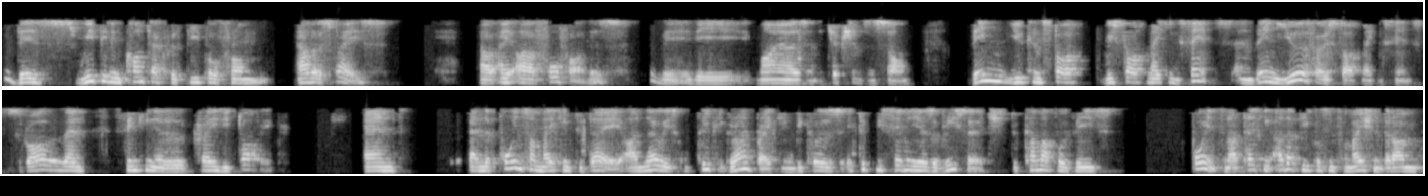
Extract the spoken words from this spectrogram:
there's, we've been in contact with people from outer space, our, our forefathers, the, the Mayas and Egyptians and so on, then you can start we start making sense. And then UFOs start making sense. So rather than thinking of a crazy topic. And and the points I'm making today, I know is completely groundbreaking because it took me seven years of research to come up with these points. And I'm taking other people's information that I'm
